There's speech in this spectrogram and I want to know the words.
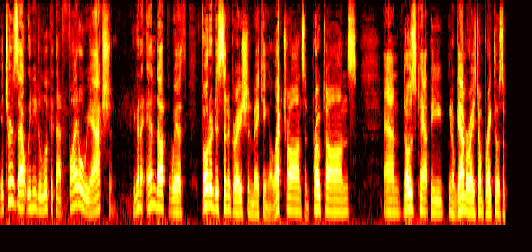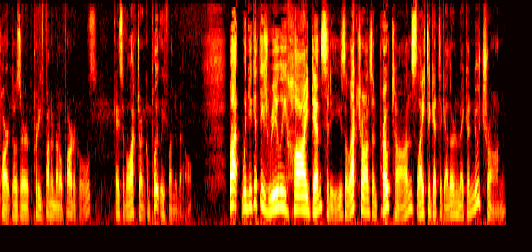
it turns out we need to look at that final reaction. You're going to end up with photodisintegration making electrons and protons, and those can't be, you know, gamma rays don't break those apart. Those are pretty fundamental particles. In case of electron, completely fundamental. But when you get these really high densities, electrons and protons like to get together and make a neutron.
